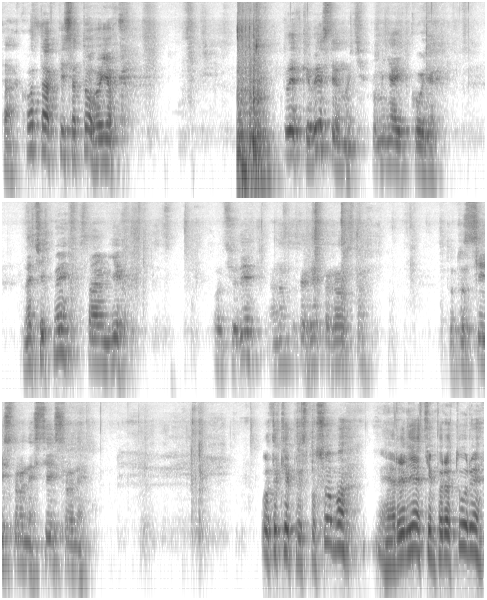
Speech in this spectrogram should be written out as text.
Так, от так після того, як плитки вистигнуть, поміняють колір, значить ми ставимо їх от сюди. А ну покажи, пожалуйста. Тут з цієї сторони, з цієї сторони. Отаке приспособа. Е, Реле температури.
